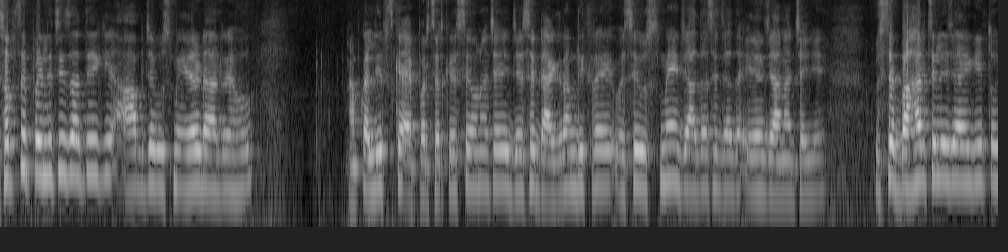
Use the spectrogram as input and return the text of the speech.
सबसे पहली चीज़ आती है कि आप जब उसमें एयर डाल रहे हो, आपका लिप्स का एपर्चर कैसे होना चाहिए? जैसे डायग्राम दिख रहा है, वैसे उसमें ज़्यादा से ज़्यादा एयर जाना चाहिए। उससे बाहर चले जाएगी तो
